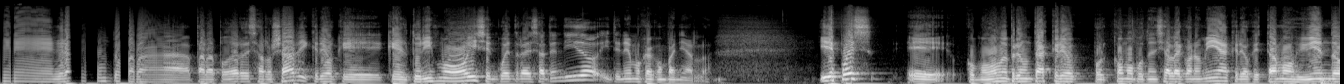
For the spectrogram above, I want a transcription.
Tiene grandes puntos para, para poder desarrollar y creo que, que el turismo hoy se encuentra desatendido y tenemos que acompañarlo. Y después, eh, como vos me preguntás, creo por cómo potenciar la economía, creo que estamos viviendo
